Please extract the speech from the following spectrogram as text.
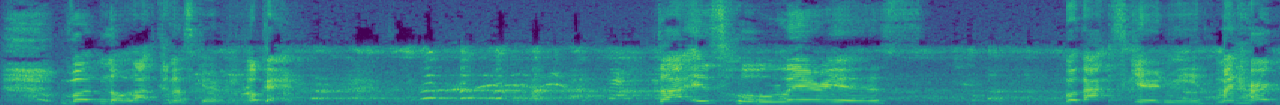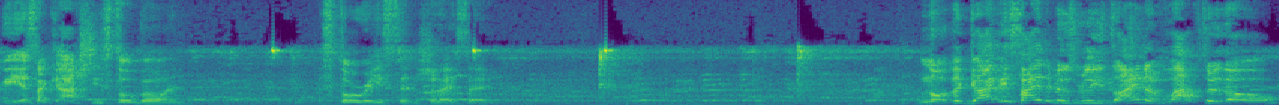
but no, that kind of scared me. Okay. That is hilarious. But that scared me. My heartbeat is like actually still going. Still racing, should I say. No, the guy beside him is really dying of laughter though.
